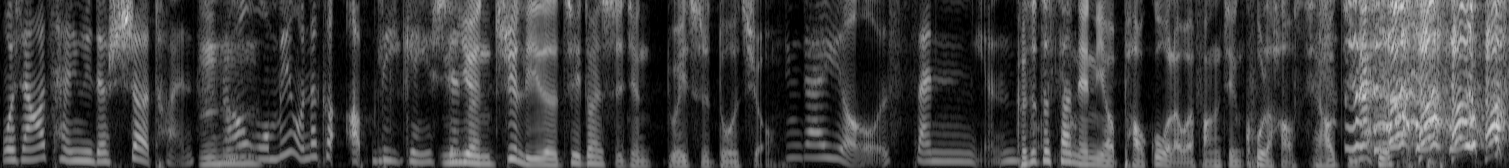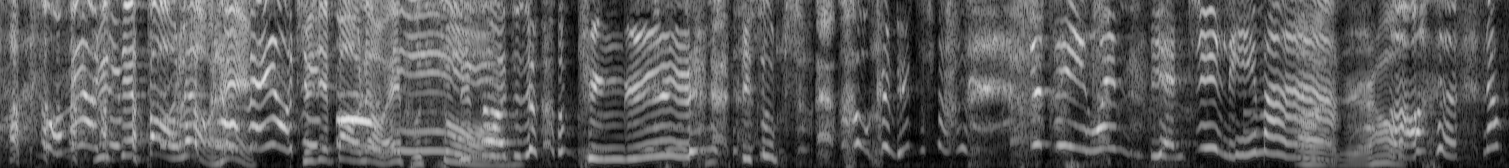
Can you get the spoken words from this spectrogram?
我想要参与的社团，嗯然后我没有那个 obligation。远距离的这段时间维持多久？应该有三年，可是这三年你要跑过来我房间哭了好好几次，直接爆料，嘿，直接爆料，哎，不错，你知道吗？就是平鱼，你是不是？我跟你讲，就是因为远距离嘛。啊，然后哦，那傅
